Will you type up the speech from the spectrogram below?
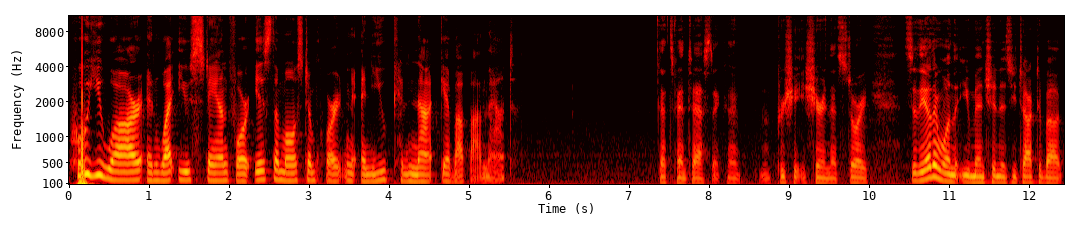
who you are and what you stand for is the most important, and you cannot give up on that. That's fantastic. I appreciate you sharing that story. So the other one that you mentioned is you talked about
